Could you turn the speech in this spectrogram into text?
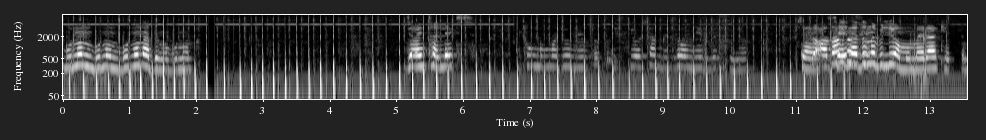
Bunun bunun bunun adını bunun. Giant Alex. Ton bulmaca oynuyorduk. İstiyorsan bizle oynayabilirsin ya. Sen, adam senin da adını senin- biliyor mu merak ettim.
